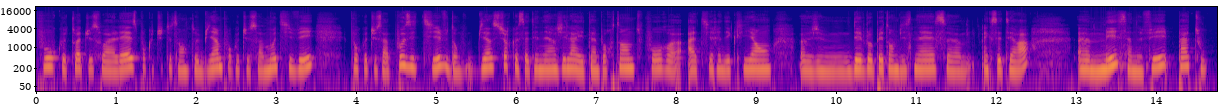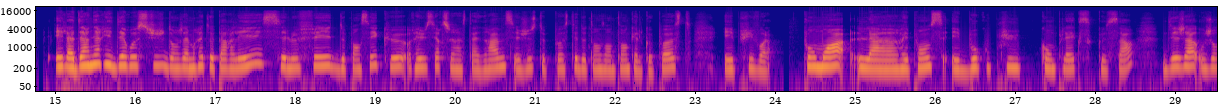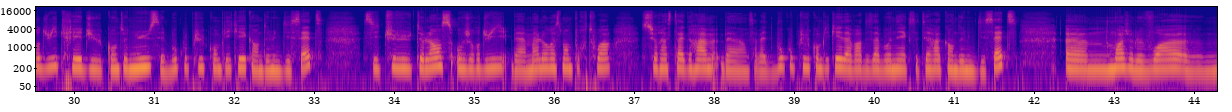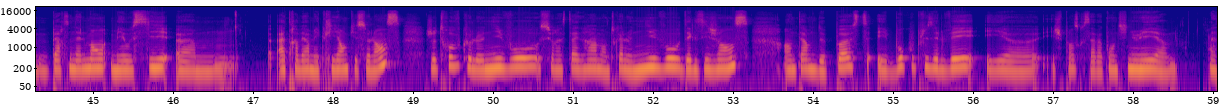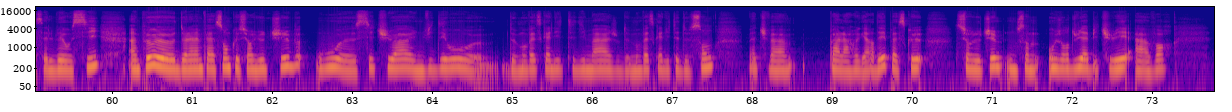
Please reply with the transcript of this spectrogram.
pour que toi tu sois à l'aise, pour que tu te sentes bien, pour que tu sois motivé, pour que tu sois positive. Donc bien sûr que cette énergie-là est importante pour euh, attirer des clients, euh, développer ton business, euh, etc. mais ça ne fait pas tout. Et la dernière idée reçue dont j'aimerais te parler, c'est le fait de penser que réussir sur Instagram, c'est juste poster de temps en temps quelques posts et puis voilà. Pour moi, la réponse est beaucoup plus complexe que ça. Déjà aujourd'hui créer du contenu c'est beaucoup plus compliqué qu'en 2017. Si tu te lances aujourd'hui, ben, malheureusement pour toi sur Instagram, ben, ça va être beaucoup plus compliqué d'avoir des abonnés etc qu'en 2017. Euh, moi je le vois euh, personnellement mais aussi euh, à travers mes clients qui se lancent. Je trouve que le niveau sur Instagram, en tout cas le niveau d'exigence en termes de posts est beaucoup plus élevé et, euh, je pense que ça va continuer euh, à s'élever aussi. Un peu euh, de la même façon que sur YouTube où si tu as une vidéo de mauvaise qualité d'image ou de mauvaise qualité de son, bah, tu vas pas la regarder parce que sur YouTube, nous sommes aujourd'hui habitués à avoir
